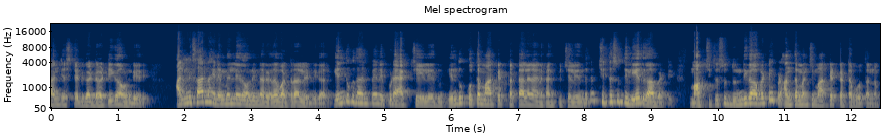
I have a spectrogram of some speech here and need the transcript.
కంజెస్టెడ్గా డర్టీగా ఉండేది. అన్నిసార్లు ఆయన ఎమ్మెల్యేగా ఉండినారు కదా వడ్రాల్ రెడ్డి గారు. ఎందుకు దానిపైన ఎప్పుడు యాక్ట్ చేయలేదు? ఎందుకు కొత్త మార్కెట్ కట్టాలని ఆయన కనిపించలేదు? ఎందుకంటే చిత్తశుద్ధి లేదు కాబట్టి. మాకు చిత్తశుద్ధి ఉంది కాబట్టి ఇప్పుడు అంత మంచి మార్కెట్ కట్టబోతున్నాం.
